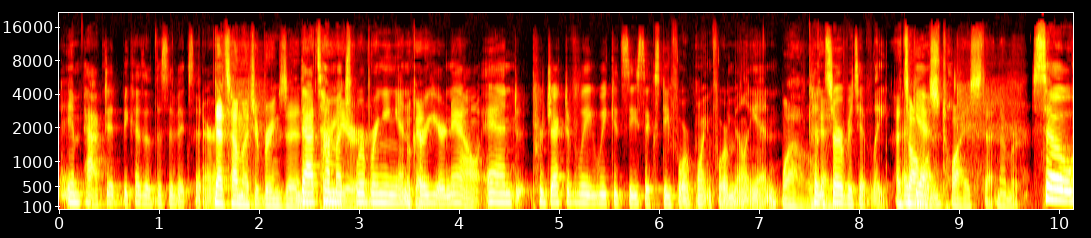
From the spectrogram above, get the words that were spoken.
impacted because of the Civic Center. That's how much it brings in. That's how much year. we're bringing in per year now. And projectively, we could see 64.4 million Wow, okay. conservatively. That's again. almost twice that number. So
